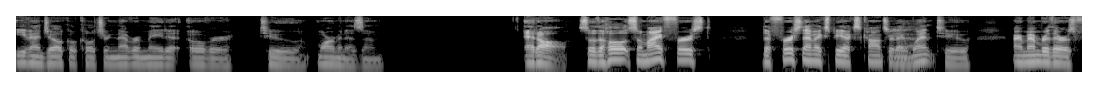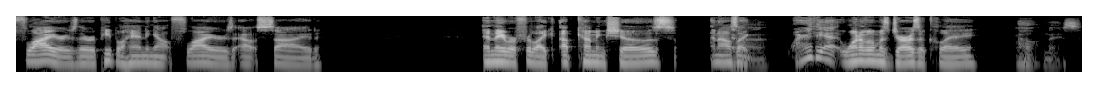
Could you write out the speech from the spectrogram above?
evangelical culture never made it over to Mormonism at all. So the whole so my first the first MXPX concert I went to, I remember there was flyers, there were people handing out flyers outside and they were for like upcoming shows and I was like, Uh, why are they at one of them was Jars of Clay oh nice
